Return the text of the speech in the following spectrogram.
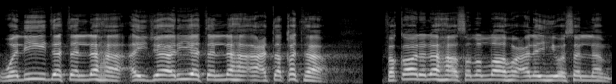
وليدة لها أي جارية لها أعتقتها فقال لها صلى الله عليه وسلم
